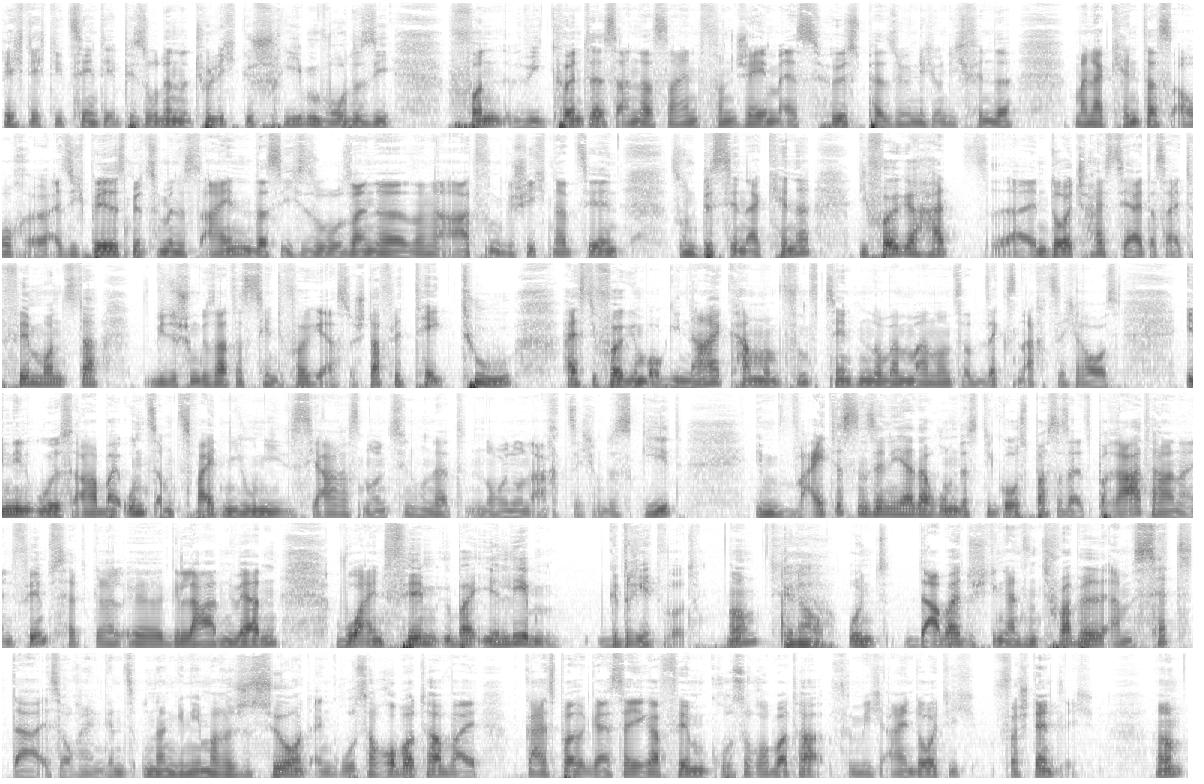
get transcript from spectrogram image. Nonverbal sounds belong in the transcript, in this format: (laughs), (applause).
Richtig, die zehnte Episode. Natürlich geschrieben wurde sie von, wie könnte es anders sein, von JMS höchstpersönlich und ich finde, man erkennt das auch, äh, also ich bilde es mir zumindest ein, dass ich so seine, seine Art von Geschichten erzählen so ein bisschen erkenne. Die Folge hat, äh, in Deutsch heißt sie halt das alte Filmmonster, wie du schon gesagt hast, zehnte Folge, erste Staffel. Staffel Take Two heißt die Folge im Original, kam am 15. November 1986 raus in den USA, bei uns am 2. Juni des Jahres 1989. Und es geht im weitesten Sinne ja darum, dass die Ghostbusters als Berater an ein Filmset äh, geladen werden, wo ein Film über ihr Leben gedreht wird. Ne? Genau. Und dabei durch den ganzen Trouble am Set, da ist auch ein ganz unangenehmer Regisseur und ein großer Roboter, weil Geisterjäger-Film, große Roboter, für mich eindeutig verständlich ja,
